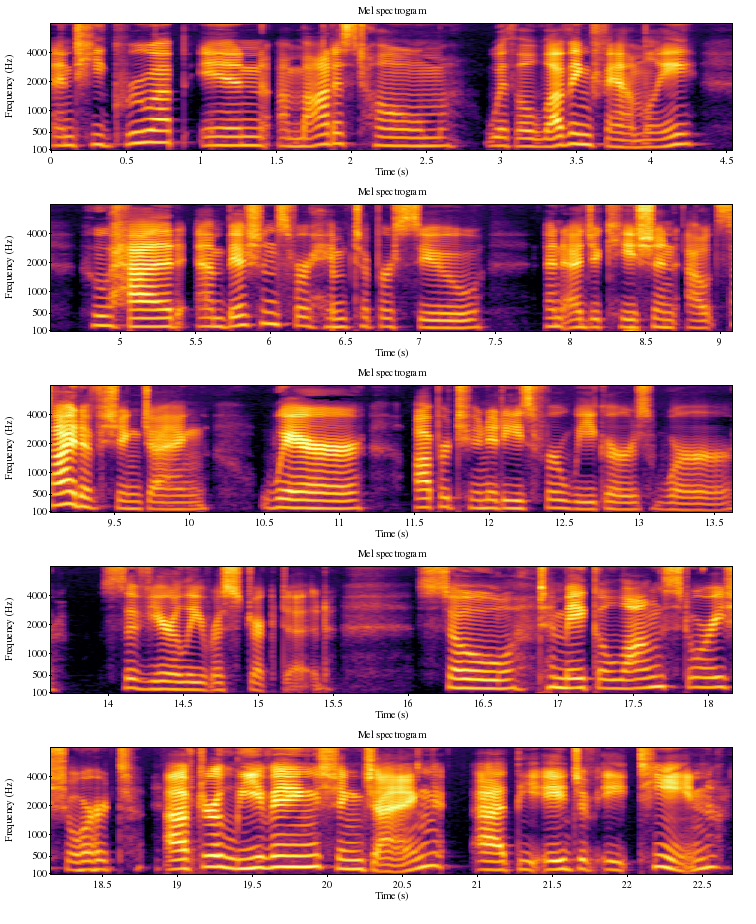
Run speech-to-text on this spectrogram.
and he grew up in a modest home with a loving family who had ambitions for him to pursue an education outside of Xinjiang where opportunities for Uyghurs were severely restricted. So, to make a long story short, after leaving Xinjiang at the age of 18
